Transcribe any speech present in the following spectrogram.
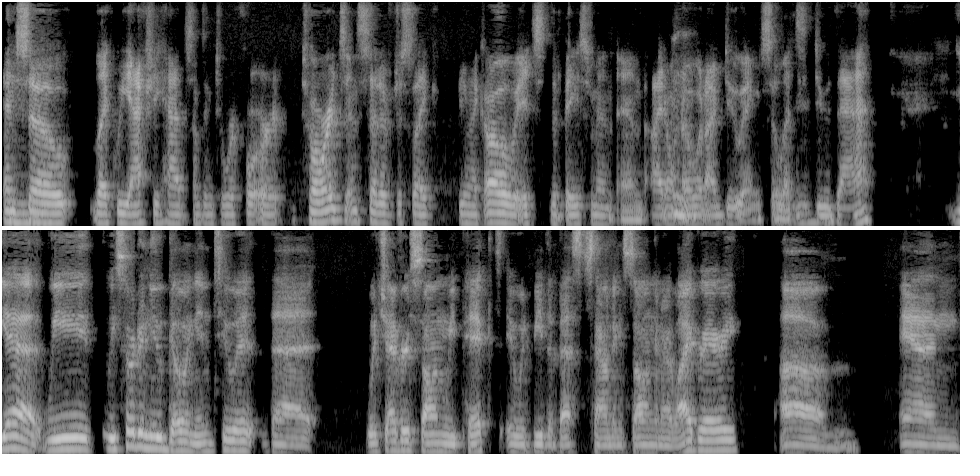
and Mhm. so like we actually had something to work for towards instead of just like being like oh it's the basement and i don't know Mhm. what i'm doing so let's do that yeah, we we sort of knew going into it that whichever song we picked, it would be the best sounding song in our library. Um, and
